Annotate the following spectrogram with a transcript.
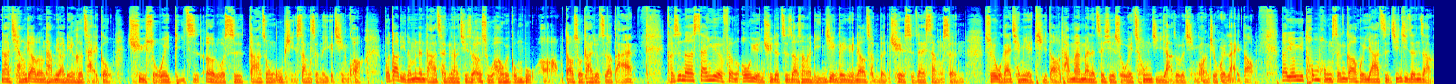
那强调呢，他们要联合采购，去所谓抵制俄罗斯大宗物品上升的一个情况。不到底能不能达成呢？其实二十五号会公布啊，到时候大家就知道答案。可是呢，三月份欧元区的制造商的零件跟原料成本确实在上升。所以，我刚才前面也提到，它慢慢的这些所谓冲击亚洲的情况就会来到。那由于通膨升高会压制经济增长，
